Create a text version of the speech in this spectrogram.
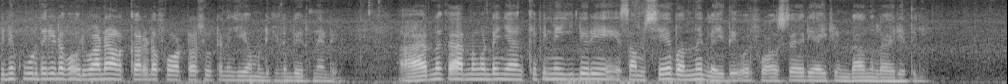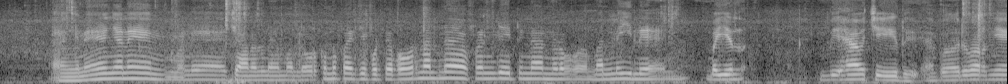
പിന്നെ കൂടുതലും ഒരുപാട് ആൾക്കാരുടെ ഫോട്ടോഷൂട്ടെല്ലാം ചെയ്യാൻ വേണ്ടിയിട്ടുണ്ട് വരുന്നുണ്ട്. ആറിന് കാരണം കൊണ്ട് ഞങ്ങൾക്ക് പിന്നെ ഇതിന്റെ ഒരു സംശയം വന്നില്ല. ഇത് ഒരു ഫോറസ്റ്റ് ഏരിയ ആയിട്ട് ഉണ്ടാകുന്നുള്ള കാര്യത്തിൽ അങ്ങനെ ഞാൻ എന്റെ ചാനൽ നെയിം എല്ലാവർക്കൊന്ന് പരിചയപ്പെടുത്തി. അപ്പോൾ അവർ നല്ല ഫ്രണ്ട്ലി ആയിട്ട് ഞാൻ എന്നോട് നല്ല ഇതിൽ ബയ്യ ബിഹേവ് ചെയ്ത്. അപ്പോൾ അവർ പറഞ്ഞ്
